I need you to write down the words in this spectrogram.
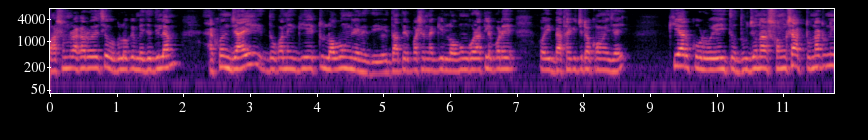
বাসন রাখা রয়েছে, ওগুলোকে মেজে দিলাম। এখন যাই, দোকানে গিয়ে একটু লবঙ্গ এনে দিই। ওই দাঁতের পাশে নাকি লবঙ্গ রাখলে পরে ওই ব্যথা কিছুটা কমে যায়। কি আর করব? এই তো দুজনার সংসার টুনাটুনি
